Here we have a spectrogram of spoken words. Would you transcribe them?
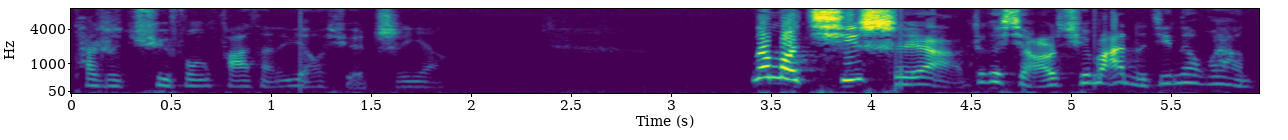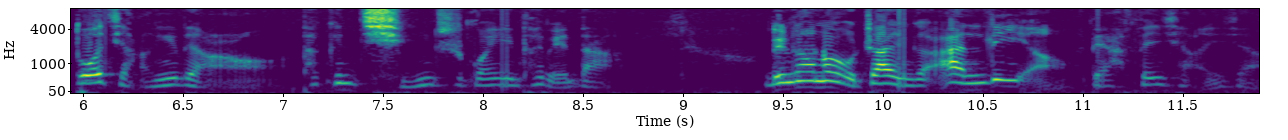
它是祛风发散的药穴，止痒。那么其实呀，这个小儿荨麻疹，今天我想多讲一点啊，它跟情志关系特别大。临床中有这样一个案例啊，给大家分享一下。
